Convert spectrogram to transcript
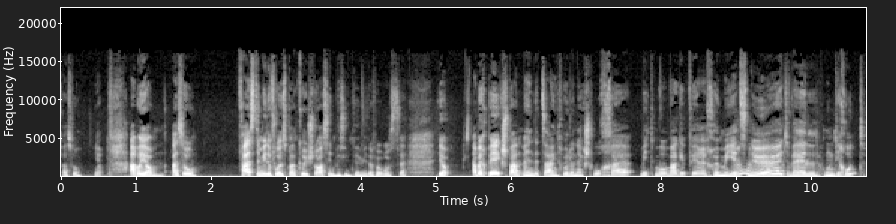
Also, ja. Aber ja, also, falls dann wieder Fußballgerüchte da sind, wir sind dann wieder von außen. Ja. Aber ich bin eh gespannt. Wir haben jetzt eigentlich wollen nächste Woche mit dem die Ferien. Können wir jetzt Hm. nicht, weil Hundi kommt.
